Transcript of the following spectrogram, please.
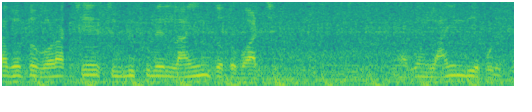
বেলা যত গড়াচ্ছে, শিউলি ফুলের লাইন তত বাড়ছে। একদম লাইন দিয়ে পড়েছে।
